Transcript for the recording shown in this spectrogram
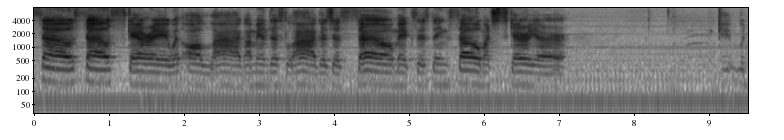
so so scary with all lag. I mean this lag is just so makes this thing so much scarier. Okay, with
